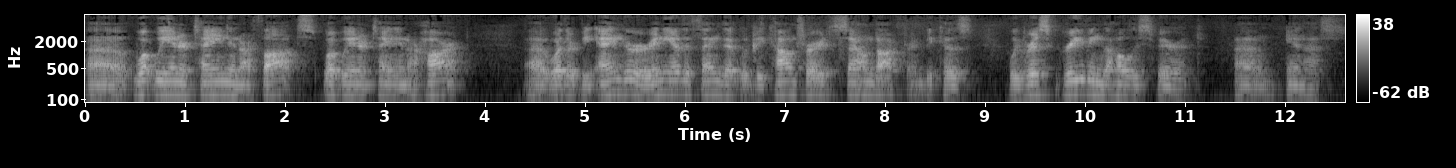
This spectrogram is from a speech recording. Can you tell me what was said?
uh, what we entertain in our thoughts, what we entertain in our heart, uh, whether it be anger or any other thing that would be contrary to sound doctrine, because we risk grieving the Holy Spirit um, in us.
